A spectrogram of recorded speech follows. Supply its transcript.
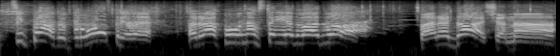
цікавий простріл. Рахунок стає 2-2. Передача на,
